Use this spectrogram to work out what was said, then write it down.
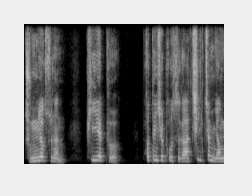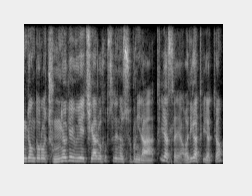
중력수는 PF, 포텐셜 포스가 7.0 정도로 중력에 의해 지하로 흡수되는 수분이다. 틀렸어요. 어디가 틀렸죠?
